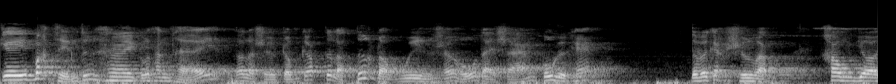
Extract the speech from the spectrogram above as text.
Cái bất thiện thứ hai của thân thể, đó là sự trộm cắp, tức là tước đoạt quyền sở hữu tài sản của người khác. Đối với các sự vật, không do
